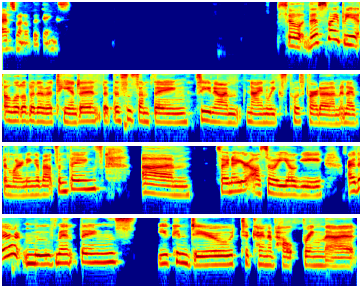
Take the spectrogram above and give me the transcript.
that's one of the things. So this might be a little bit of a tangent, but this is something. So you know, I'm nine weeks postpartum, and I've been learning about some things. Um, so I know you're also a yogi. Are there movement things you can do to kind of help bring that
